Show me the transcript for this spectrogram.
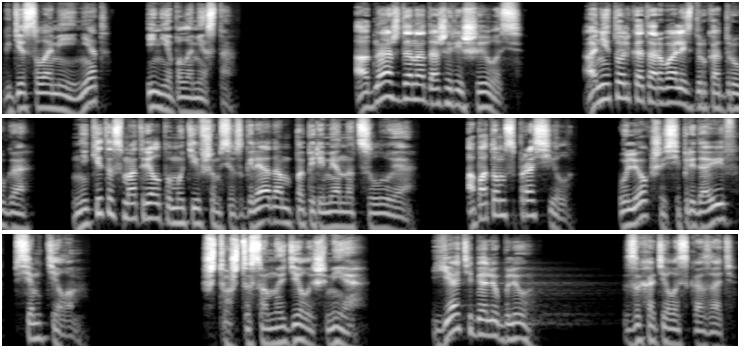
где Соломеи нет и не было места? Однажды она даже решилась. Они только оторвались друг от друга. Никита смотрел помутившимся взглядом, попеременно целуя. А потом спросил, улегшись и придавив всем телом. «Что ж ты со мной делаешь, Мия?» «Я тебя люблю», захотелось сказать.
